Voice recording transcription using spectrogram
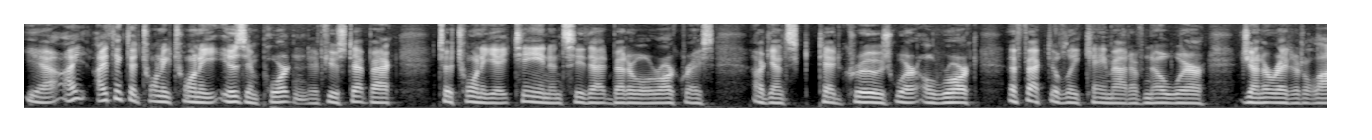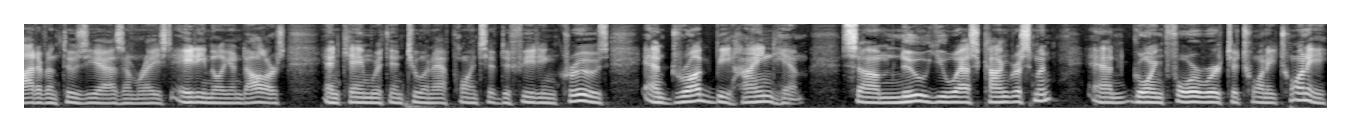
Yeah, I, I think that 2020 is important. If you step back to 2018 and see that Beto O'Rourke race against Ted Cruz, where O'Rourke effectively came out of nowhere, generated a lot of enthusiasm, raised $80 million, and came within two and a half points of defeating Cruz, and drug behind him some new U.S. congressmen. And going forward to 2020,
